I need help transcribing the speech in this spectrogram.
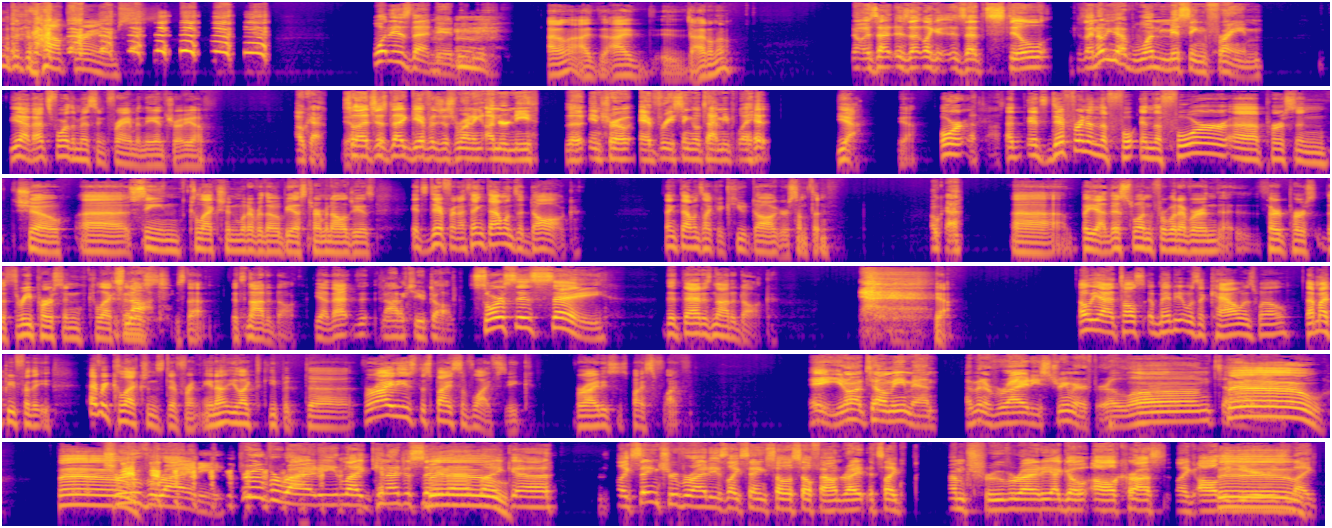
Hello, Okay. everyone. Welcome to Drop Frames. What is that, dude? I don't know. I, I, I don't know. No, is that is that like is that still because I know you have one missing frame. Yeah, that's for the missing frame in the intro. Yeah. Okay, so that's just that GIF is just running underneath the intro every single time you play it. Yeah. Or awesome. uh, it's different in the four, in the four uh, person show uh, scene collection, whatever the OBS terminology is. It's different. I think that one's a dog. I think that one's like a cute dog or something. Okay, Uh, but yeah, this one for whatever in the third person, the three person collection It's is, is that it's not a dog. Yeah, that Not a cute dog. sources say that that is not a dog. Oh yeah, it's also maybe it was a cow as well. That might be for the every collection's different. You know, you like to keep it. Uh, variety is the spice of life. Zeke. Variety is the spice of life. hey, you don't have to tell me, man. I've been a variety streamer for a long time. Boo! Boo! True variety, true variety. Like, can I just say Boo. that? Like, uh, like saying true variety is like saying solo self found, right? It's like I'm true variety. I go all across like all the years, like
